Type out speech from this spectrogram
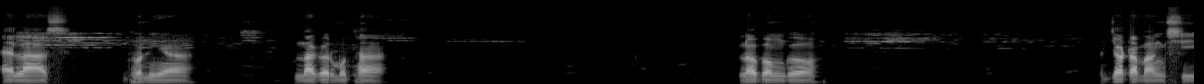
এলাচ, ধনিয়া, নাগরমোথা, লবঙ্গ জটামাংসী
